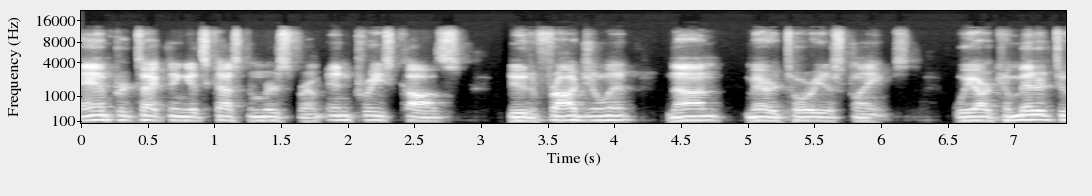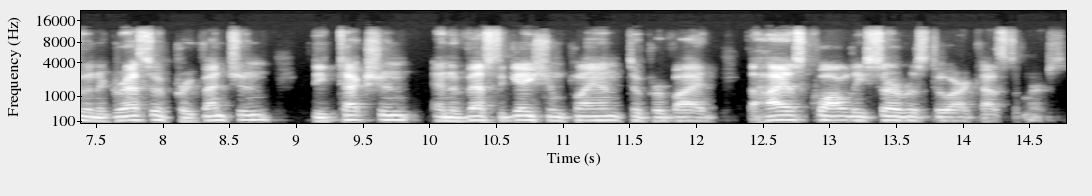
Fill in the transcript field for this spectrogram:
and protecting its customers from increased costs due to fraudulent non-meritorious claims. We are committed to an aggressive prevention, detection, and investigation plan to provide the highest quality service to our customers.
